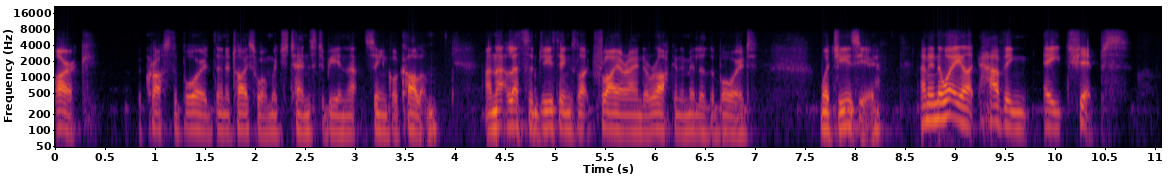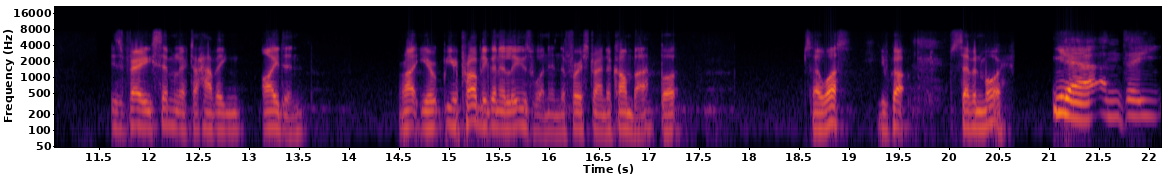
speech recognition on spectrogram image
arc across the board than a TIE swarm, which tends to be in that single column and that lets them do things like fly around a rock in the middle of the board much easier. And in a way, like having eight ships is very similar to having Iden. Right? You're you're probably going to lose one in the first round of combat, but so what? You've got seven more. Yeah, and the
